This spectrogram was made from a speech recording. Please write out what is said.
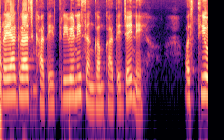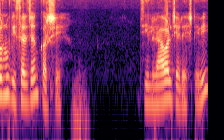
પ્રયાગરાજ ખાતે ત્રિવેણી સંગમ ખાતે જઈને અસ્થિઓનું વિસર્જન કરશે. જીલ રાવલ, જેડેશ ટીવી,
